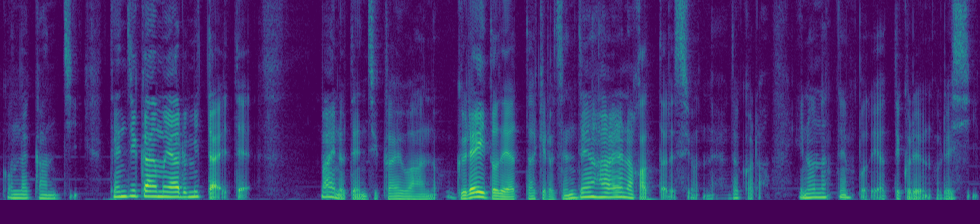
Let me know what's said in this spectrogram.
こんな感じ。展示会もやるみたいで。前の展示会はあの、グレートでやったけど全然入れなかったですよね。だから、いろんな店舗でやってくれるの嬉しい。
